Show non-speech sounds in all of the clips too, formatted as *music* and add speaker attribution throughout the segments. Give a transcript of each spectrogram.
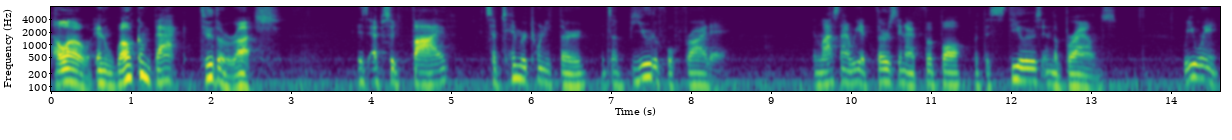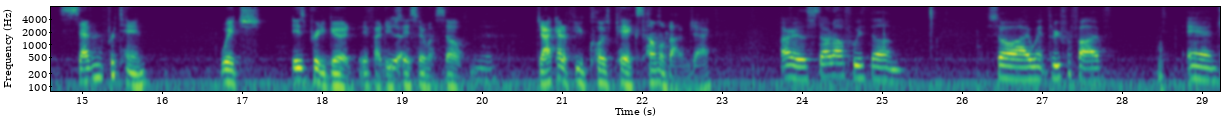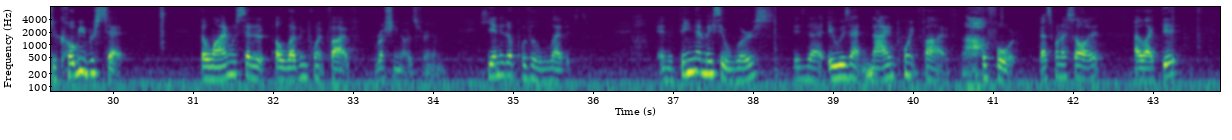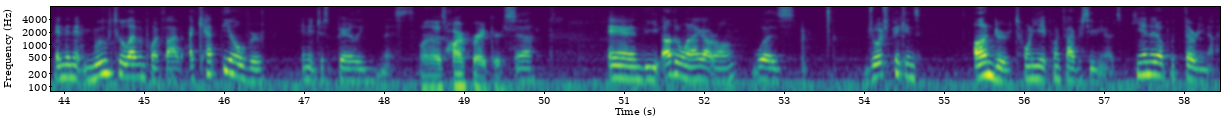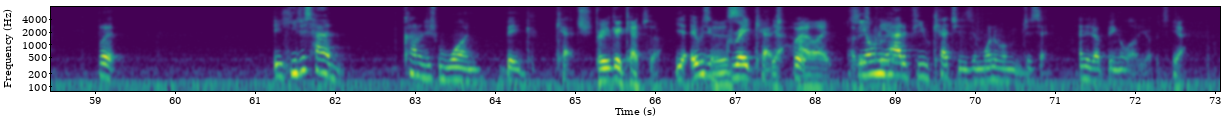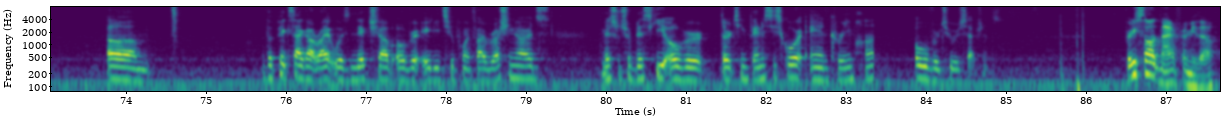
Speaker 1: Hello, and welcome back to The Rush. It's episode 5. It's September 23rd. It's a beautiful Friday. And last night we had Thursday night football with the Steelers and the Browns. We went 7 for 10, which is pretty good, if I do
Speaker 2: Yeah.
Speaker 1: say so myself.
Speaker 2: Yeah.
Speaker 1: Jack had a few close picks. Tell him about him, Jack.
Speaker 2: All right, let's start off with. Um, so I went three for five, and Jacoby Brissett. The line was set at eleven point five rushing yards for him. He ended up with eleven, and the thing that makes it worse is that it was at
Speaker 1: 9.5 *sighs*
Speaker 2: before. That's when I saw it. I liked it, and then it moved to eleven point five. I kept the over, and it just barely missed.
Speaker 1: One of those heartbreakers.
Speaker 2: Yeah. And the other one I got wrong was George Pickens under 28.5 receiving yards. He ended up with 39. But he just had kind of just one big catch.
Speaker 1: Pretty good catch, though.
Speaker 2: Yeah, it was a
Speaker 1: was-
Speaker 2: great catch.
Speaker 1: yeah,
Speaker 2: but
Speaker 1: highlight
Speaker 2: he only
Speaker 1: career.
Speaker 2: had a few catches, and one of them just ended up being a lot of yards.
Speaker 1: Yeah.
Speaker 2: Um, the picks I got right was Nick Chubb over 82.5 rushing yards, Mitchell Trubisky over 13 fantasy score, and Kareem Hunt over two receptions.
Speaker 1: Pretty solid night from you, though.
